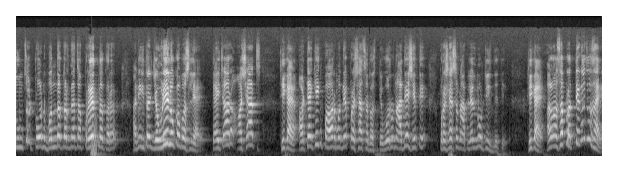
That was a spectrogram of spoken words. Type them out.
तुमचं टोन बंद करण्याचा प्रयत्न करत. आणि इथं जेवढे लोक बसले आहे त्याच्यावर अशाच ठीक आहे अटॅकिंग पॉवरमध्ये प्रशासन असते. वरून आदेश येते. प्रशासन आपल्याला नोटीस देते. ठीक आहे? आणि असं प्रत्येकाचंच आहे.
